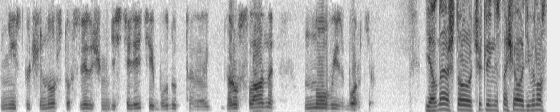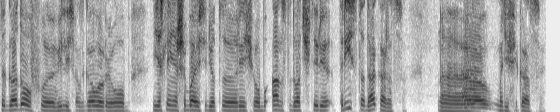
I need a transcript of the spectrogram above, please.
не исключено, что в следующем десятилетии будут э, «Русланы» новой сборки. Я знаю, что чуть ли не с начала 90-х годов э, велись разговоры об, если я не ошибаюсь, идет э, речь об Ан-124-300, да, кажется, э, А, модификации.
